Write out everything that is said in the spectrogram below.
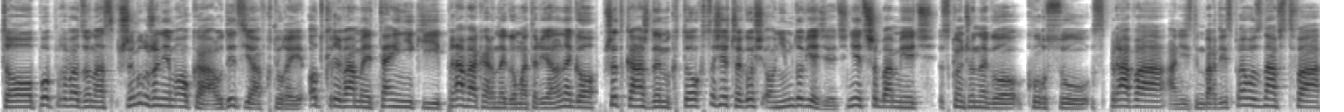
To poprowadzona z przymrużeniem oka audycja, w której odkrywamy tajniki prawa karnego materialnego przed każdym, kto chce się czegoś o nim dowiedzieć. Nie trzeba mieć skończonego kursu z prawa, ani tym bardziej sprawozdawstwa.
